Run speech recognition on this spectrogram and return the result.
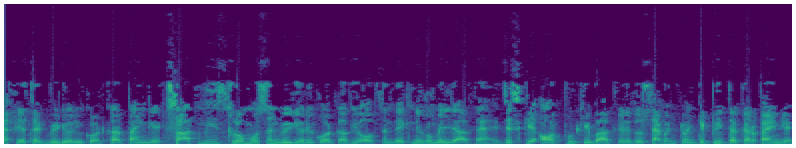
FPS तक वीडियो रिकॉर्ड कर पाएँगे। साथ में स्लो मोशन वीडियो रिकॉर्ड का भी ऑप्शन देखने को मिल जाता है, जिसके आउटपुट की बात करें तो 720p तक कर पाएँगे।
